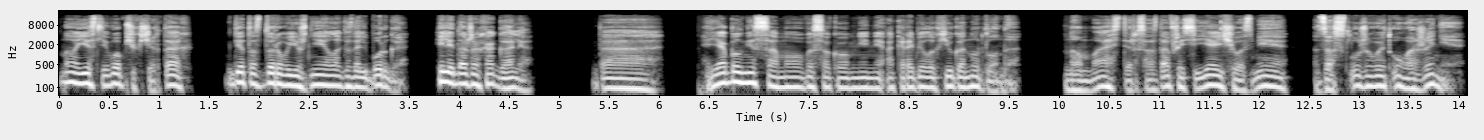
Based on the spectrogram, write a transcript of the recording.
Но если в общих чертах, где-то здорово южнее Лаксдальбурга или даже Хагаля. Да, я был не самого высокого мнения о корабелах Юга Нурдланда. Но мастер, создавший сияющего змея, заслуживает уважения.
